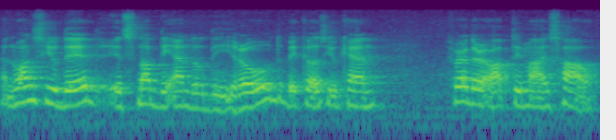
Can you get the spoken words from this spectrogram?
And once you did, it's not the end of the road because you can further optimize how.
